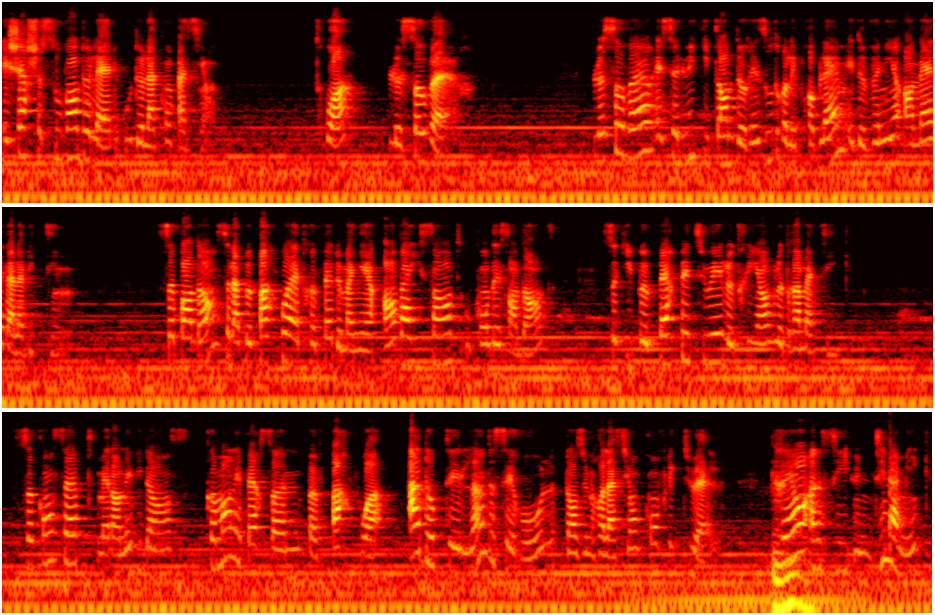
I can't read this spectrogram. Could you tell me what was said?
et cherche souvent de l'aide ou de la compassion. 3. Le sauveur. Le sauveur est celui qui tente de résoudre les problèmes et de venir en aide à la victime. Cependant, cela peut parfois être fait de manière envahissante ou condescendante, ce qui peut perpétuer le triangle dramatique. Ce concept met en évidence comment les personnes peuvent parfois adopter l'un de ces rôles dans une relation conflictuelle, créant ainsi une dynamique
